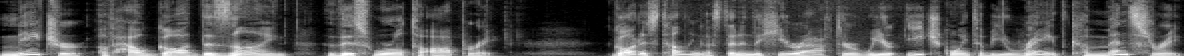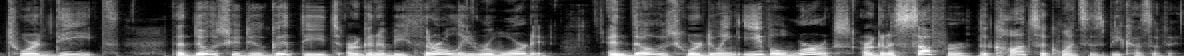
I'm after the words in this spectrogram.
nature of how God designed this world to operate. God is telling us that in the hereafter, we are each going to be ranked commensurate to our deeds, that those who do good deeds are going to be thoroughly rewarded, and those who are doing evil works are going to suffer the consequences because of it.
